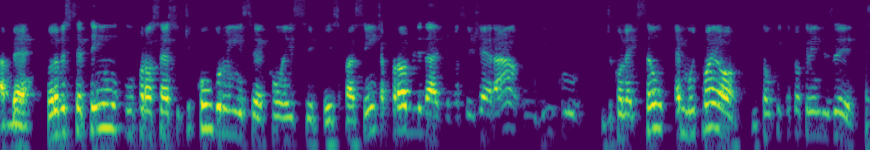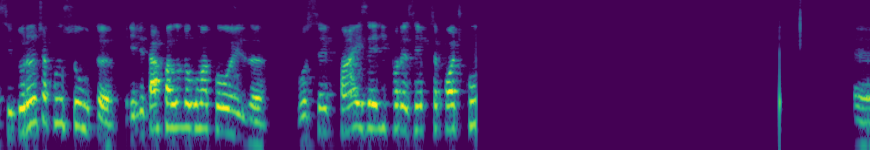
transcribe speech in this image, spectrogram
aberto. Toda vez que você tem um, um, processo de congruência com esse, esse paciente, a probabilidade de você gerar um vínculo de conexão é muito maior. Então, o que, que eu estou querendo dizer? Se durante a consulta ele está falando alguma coisa, você faz ele, por exemplo, você pode é,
